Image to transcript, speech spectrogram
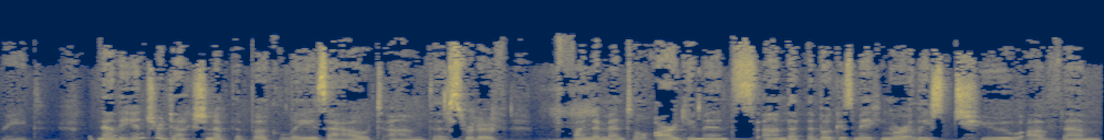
Great. Now, the introduction of the book lays out um, the sort of fundamental arguments um, that the book is making, or at least two of them.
